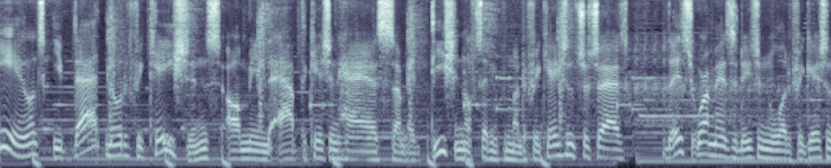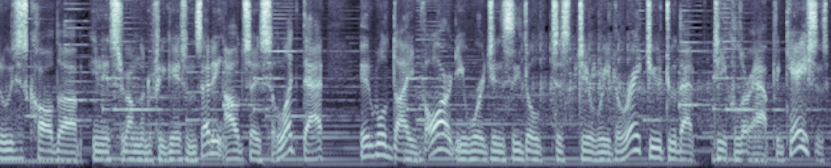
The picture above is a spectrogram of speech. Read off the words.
And if that notifications, I mean the application has some additional setting for notifications, such as the Instagram has additional notification, which is called uh, an Instagram notification setting. I would say select that. It will divert just it'll just redirect you to that particular applications.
